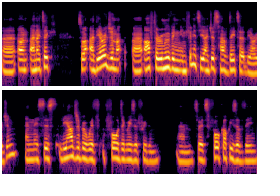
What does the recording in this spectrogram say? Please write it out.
uh, and, and, I take So at the origin, uh, after removing infinity, I just have data at the origin, and this is Lie algebra with four degrees of freedom. Um, so it's four copies of the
